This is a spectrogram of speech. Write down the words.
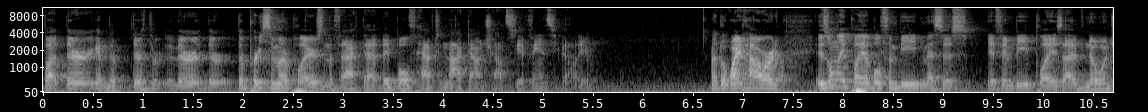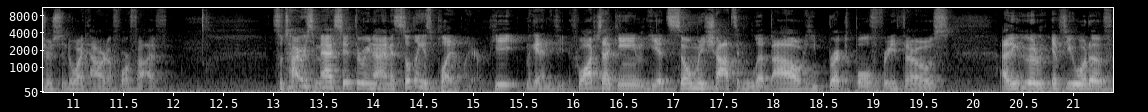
But they're again they're they're they're they're, they're pretty similar players in the fact that they both have to knock down shots to get fancy value. Now, Dwight Howard is only playable if Embiid misses. If Embiid plays, I have no interest in Dwight Howard at 4 5. So Tyrese Maxey at 3 9, I still think he's playable here. He Again, if you, if you watch that game, he had so many shots that could lip out. He bricked both free throws. I think if he would have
